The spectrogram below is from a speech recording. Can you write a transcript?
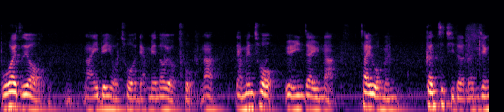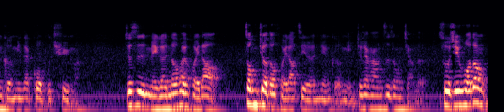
不会只有哪一边有错，两边都有错。那两边错原因在于哪？在于我们跟自己的人间革命在过不去嘛。就是每个人都会回到，终究都回到自己的人间革命。就像刚刚志忠讲的，暑期活动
